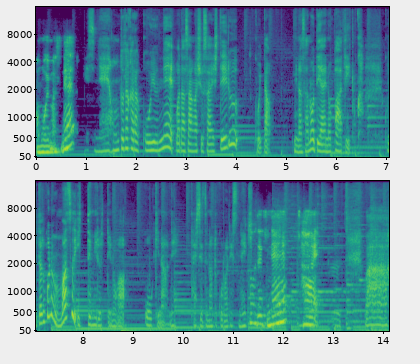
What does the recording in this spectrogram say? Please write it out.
思いますね。ですね。本当だからこういうね、和田さんが主催している、こういった皆さんの出会いのパーティーとか、こういったところにもまず行ってみるっていうのが大きなね、大切なところですね。そうですね。はい。わあ、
